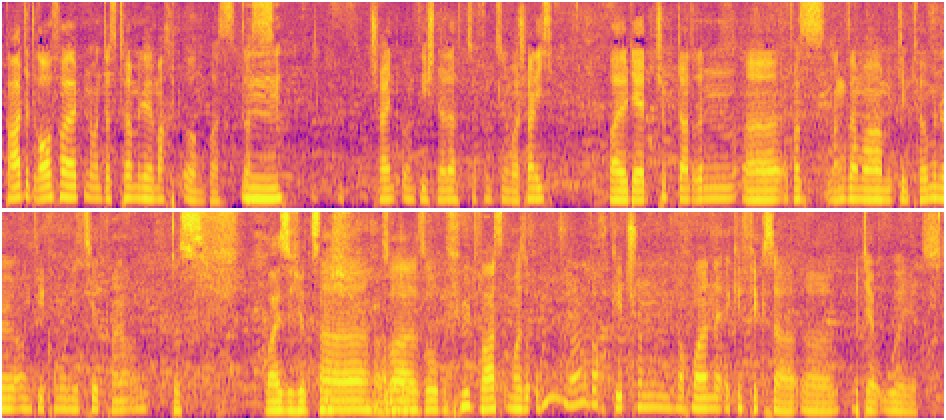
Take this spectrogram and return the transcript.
Karte draufhalten und das Terminal macht irgendwas. Das Mhm. scheint irgendwie schneller zu funktionieren. Wahrscheinlich, weil der Chip da drin äh, etwas langsamer mit dem Terminal irgendwie kommuniziert, keine Ahnung. Das weiß ich jetzt Äh, nicht. also aber so gefühlt war es immer so, um, ja doch, geht schon nochmal eine Ecke fixer äh, mit der Uhr jetzt.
